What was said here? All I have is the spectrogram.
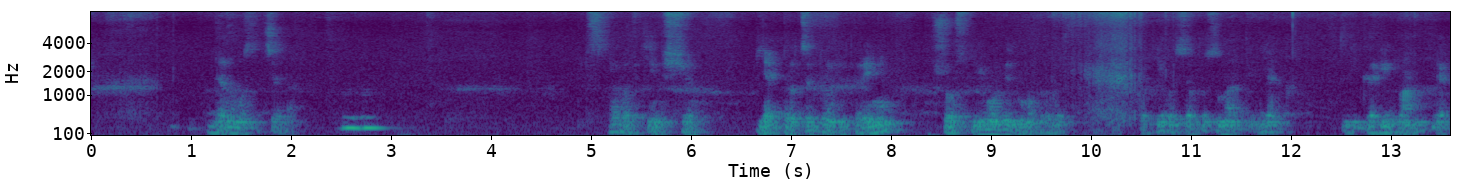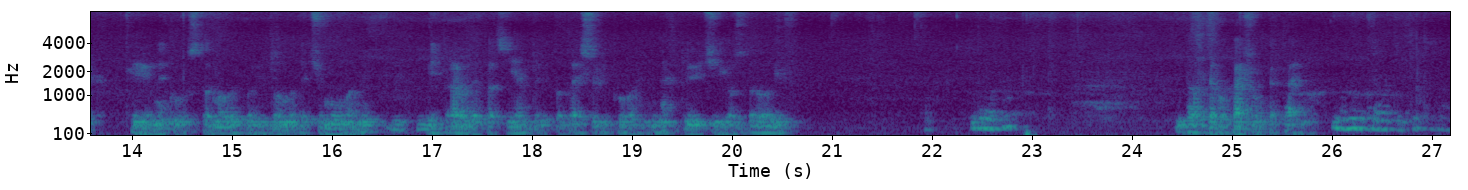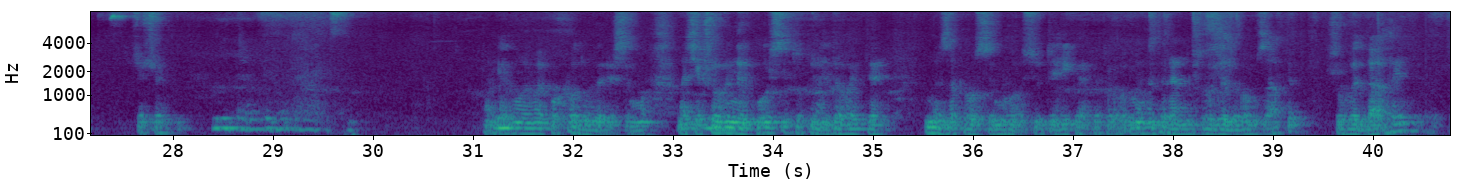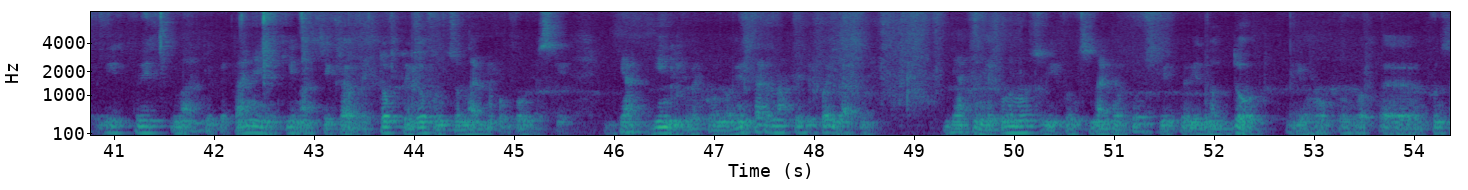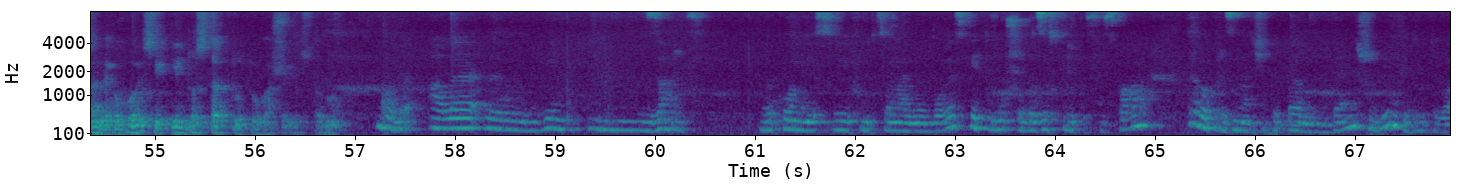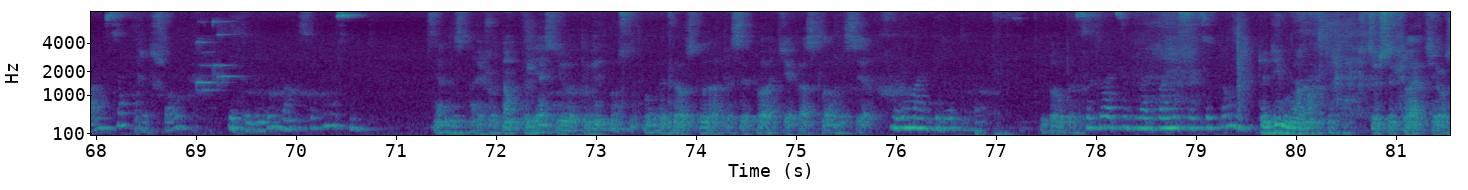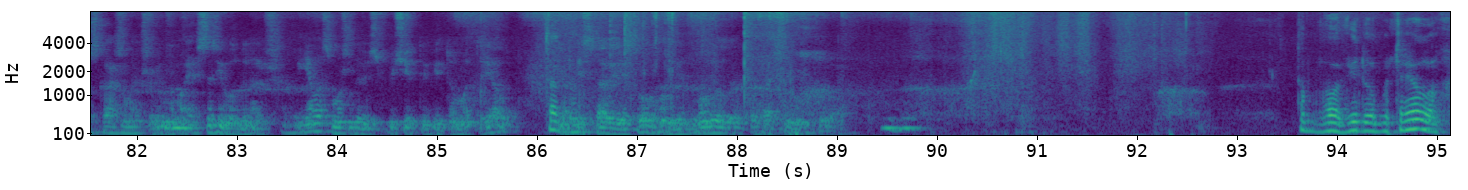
Денному стаціонарі. Справа в тім, що п'ять процедур він прийняв, шосту йому відмовили. Хотілося б знати, як лікарі вам, як керівнику установи повідомили, чому вони відправили пацієнта від подальше лікування, нехтуючи його здоров'я. Давайте покажемо питання. Мені треба підготуватися. Чи що? Мені треба підготуватися. Я думаю, ми по ходу вирішимо. Значить, якщо ви не в курсі, то тоді давайте ми запросимо сюди лікаря Петрова. Ми надаремно зробили вам запит, щоб ви дали відповідь на ті питання, які нас цікавлять, тобто його функціональні обов'язки. Як він їх виконує? Він зараз нам тоді пояснить, як він виконував свої функціональні обов'язки відповідно до його е, функціональних обов'язків і до статуту вашої установи. Добре, але е, він зараз виконує свої функціональні обов'язки, тому щоб зустрітися з вами, треба призначити певний день, щоб він підготувався, прийшов, і тоді він вам все пояснить. Я не знаю, що там пояснювати. Він просто повинен розказати ситуацію, яка склалася. Ви маєте підготувати. Добре. Ситуація була два місяці тому. Тоді ми вам цю ситуацію розкажемо, якщо він немає. Сергій Володимирович, я вас можливість включити відеоматеріал, Так, на підставі якого вам відмовили в подальшому лікуванні. там два відеоматеріали.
